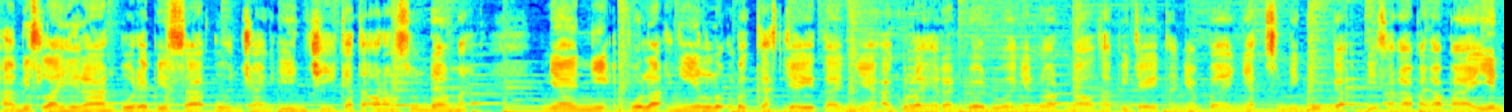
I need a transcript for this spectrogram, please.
Abis lahiran udah bisa uncang inci kata orang Sunda mah. Nyanyi pula ngilu bekas jahitannya. Aku lahiran dua-duanya normal Tapi jahitannya banyak seminggu nggak bisa ngapa-ngapain.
